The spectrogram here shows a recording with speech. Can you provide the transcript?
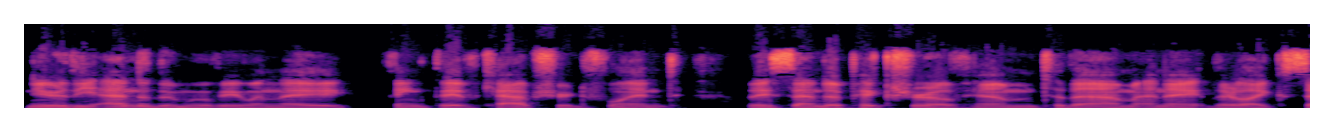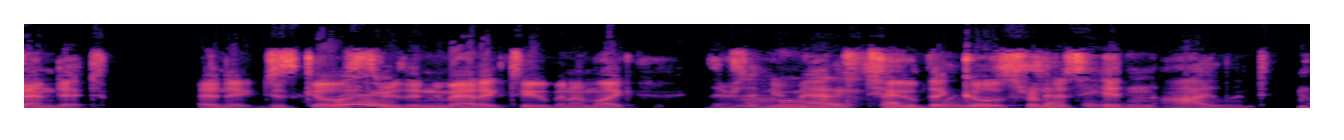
near the end of the movie when they think they've captured Flint they send a picture of him to them and they, they're like send it and it just goes Wait. through the pneumatic tube and I'm like there's a pneumatic tube that goes from this hidden island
